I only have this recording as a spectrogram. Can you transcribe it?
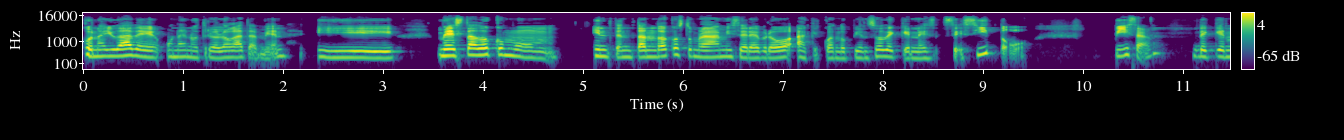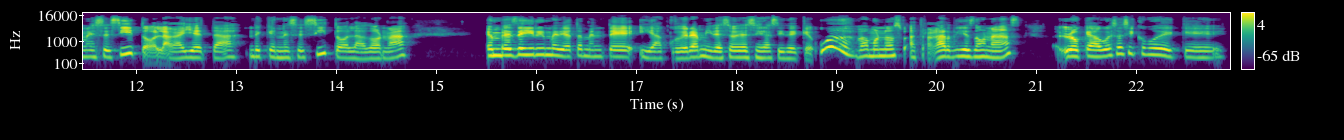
con ayuda de una nutrióloga también y me he estado como intentando acostumbrar a mi cerebro a que cuando pienso de que necesito pizza, de que necesito la galleta, de que necesito la dona, en vez de ir inmediatamente y acudir a mi deseo de decir así de que, uh, vámonos a tragar 10 donas, lo que hago es así como de que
